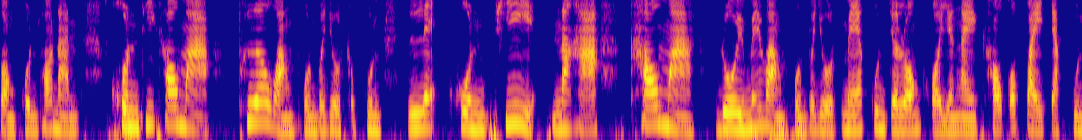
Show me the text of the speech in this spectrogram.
สองคนเท่านั้น คนที่เข้ามาเพื่อหวังผลประโยชน์กับคุณ และคนที่นะคะเข้ามา โดยไม่หวังผลประโยชน์แม้คุณจะร้องขอยังไงเขาก็ไปจากคุณ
